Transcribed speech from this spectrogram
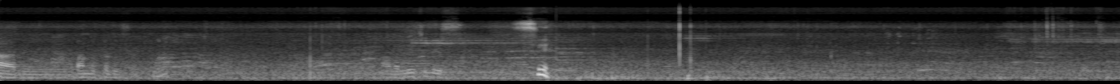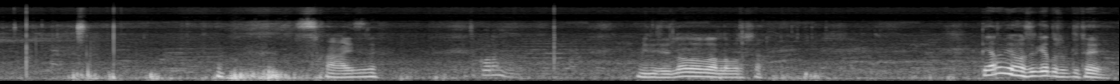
আরে দিচ্ছে আবার লিচু সাইজ রে। মিনি বর্ষা। মাছের এত শক্তি থাকে।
